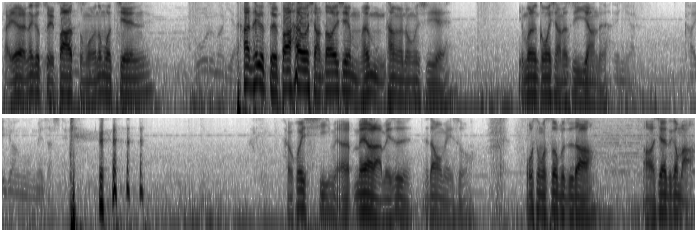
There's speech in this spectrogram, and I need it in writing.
哎呀，那个嘴巴怎么那么尖？ウォールマリア他那个嘴巴害我想到一些很母汤的东西耶， 有没有人跟我想的是一样的？果てにある海岸を目指して很会吸，没有没有啦，没事，当我没说。我什么事都不知道。好，现在在干嘛？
